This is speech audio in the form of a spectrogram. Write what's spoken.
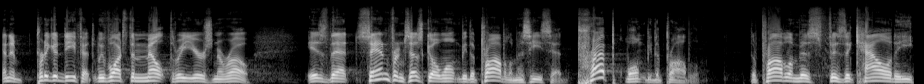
and a pretty good defense. We've watched them melt 3 years in a row. Is that San Francisco won't be the problem as he said. Prep won't be the problem. The problem is physicality.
